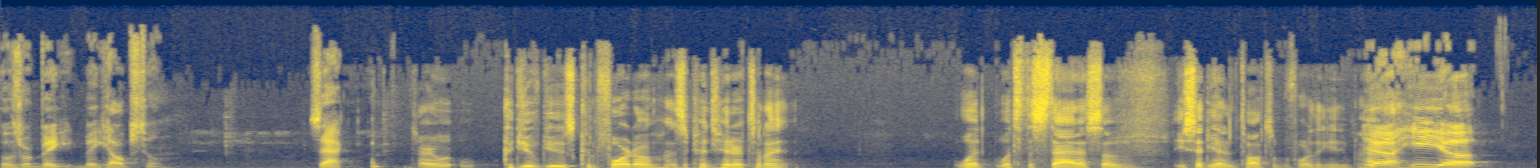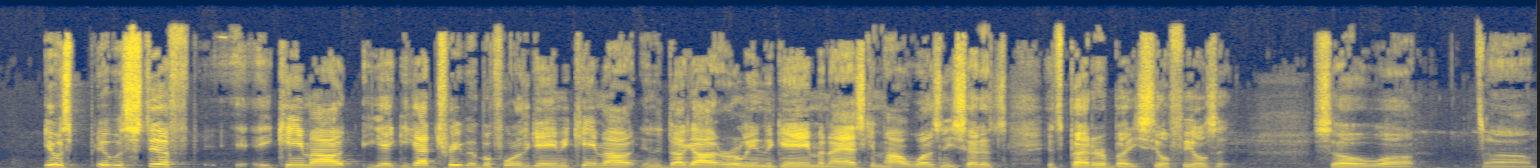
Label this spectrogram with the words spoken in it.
those were big big helps to him. Zach. Sorry, could you have used Conforto as a pinch hitter tonight? What What's the status of? You said you hadn't talked to him before the game. Yeah, he. Uh, it was it was stiff. He came out. He, he got treatment before the game. He came out in the dugout early in the game, and I asked him how it was, and he said it's it's better, but he still feels it. So uh, um,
